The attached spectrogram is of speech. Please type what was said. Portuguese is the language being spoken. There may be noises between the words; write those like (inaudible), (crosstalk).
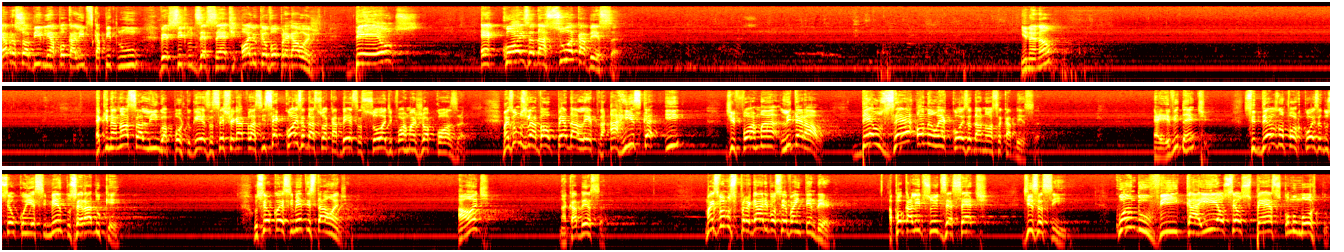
Abra sua Bíblia em Apocalipse, capítulo 1, versículo 17. Olha o que eu vou pregar hoje. Deus é coisa da sua cabeça. E não é não? É que na nossa língua portuguesa, você chegar e falar assim, isso é coisa da sua cabeça, soa de forma jocosa. Mas vamos levar o pé da letra, arrisca e de forma literal. Deus é ou não é coisa da nossa cabeça? É evidente. Se Deus não for coisa do seu conhecimento, será do quê? O seu conhecimento está onde? Aonde? Na cabeça. Mas vamos pregar e você vai entender. Apocalipse 1,17 diz assim: Quando o vi, caí aos seus pés como morto.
